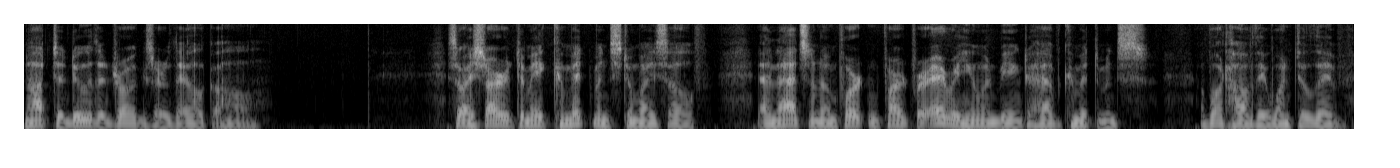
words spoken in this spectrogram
not to do the drugs or the alcohol. So I started to make commitments to myself, and that's an important part for every human being to have commitments about how they want to live.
